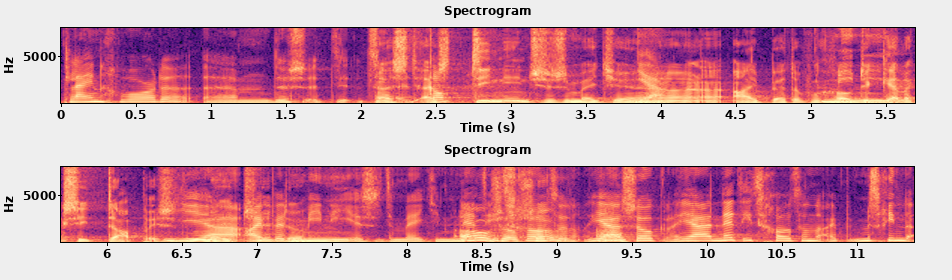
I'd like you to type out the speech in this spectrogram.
klein geworden. Ehm, dus het, het, Hij is, het hij is kan- 10 inch, dus een beetje Ja. een iPad of een grote. Galaxy Tab is het een ja, beetje. iPad toch? Mini is het een beetje net Oh, iets groter. Ja, Oh. zo, ja, net iets groter dan de iPad. Misschien de,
